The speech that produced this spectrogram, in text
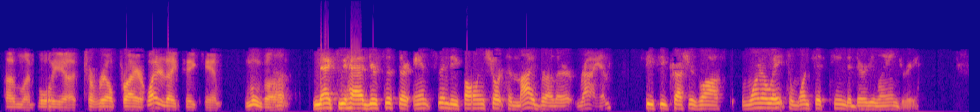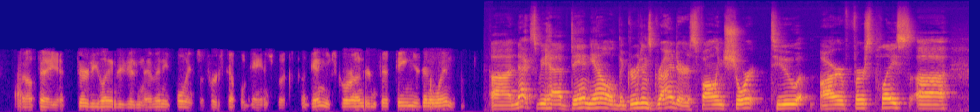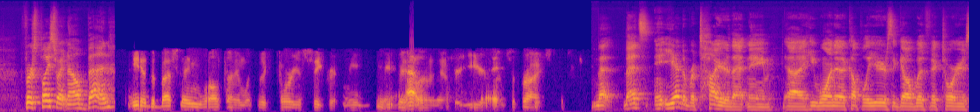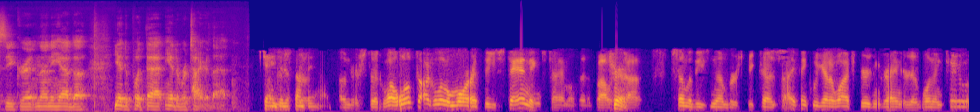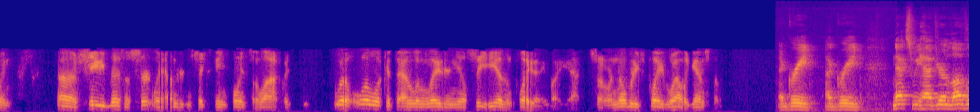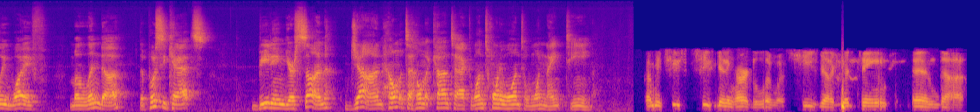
out of my boy uh, Terrelle Pryor. Why did I take him? Move on. Uh, next, we have your sister Aunt Cindy falling short to my brother Ryan. CC Crushers lost 108 to 115 to Dirty Landry. I'll tell you, Dirty Landry didn't have any points the first couple games, but again, you score 115, you're going to win. Uh, next, we have Danielle, the Gruden's Grinders, falling short to our first place. Uh, first place right now, Ben. He had the best name of all time with Victoria's Secret, and he, he's been on it after years. I'm surprised. That that's he had to retire that name. Uh, he won it a couple of years ago with Victoria's Secret, and then he had to he had to put that he had to retire that. Change it to something else. Understood. Well, we'll talk a little more at the standings time of it about Sure. uh, some of these numbers because I think we got to watch Gruden Grinder at one and two, and uh, Shady Business certainly 116 points a lot, but we'll we'll look at that a little later, and you'll see he hasn't played anybody yet, so nobody's played well against them. Agreed. Agreed. Next, we have your lovely wife, Melinda, the Pussycats, beating your son, John, helmet to helmet contact 121 to 119. I mean, she's she's getting hard to live with. She's got a good team, and uh,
